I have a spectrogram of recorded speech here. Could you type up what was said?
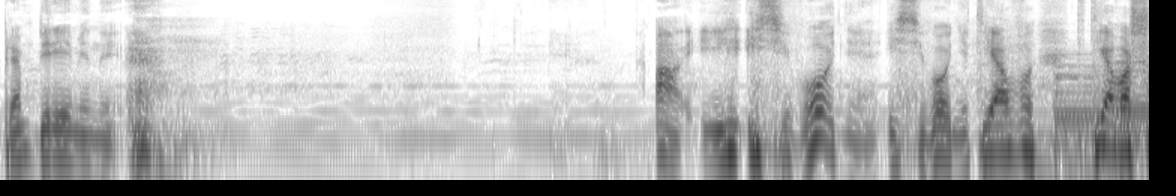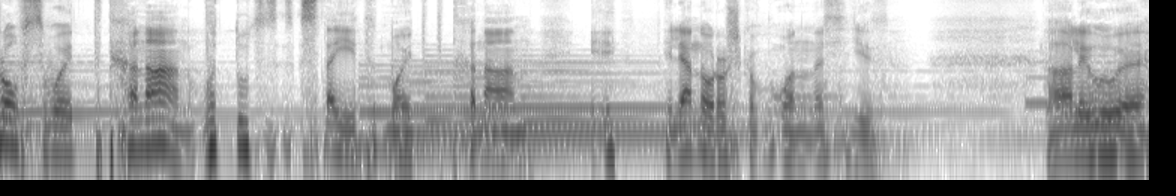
Прям беременный. А, и, и сегодня, и сегодня я, в, я вошел в свой Тханан. Вот тут стоит мой Тханан. Элеонорушка, вон она сидит. Аллилуйя.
